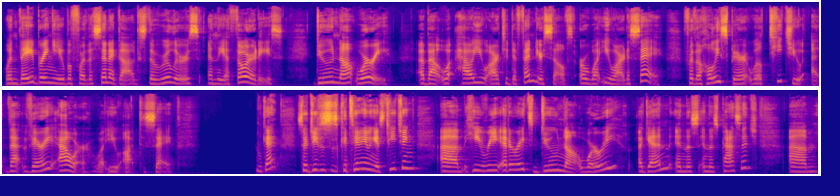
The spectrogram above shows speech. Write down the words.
When they bring you before the synagogues, the rulers, and the authorities, do not worry about what, how you are to defend yourselves or what you are to say. For the Holy Spirit will teach you at that very hour what you ought to say. Okay, so Jesus is continuing his teaching. Um, he reiterates, "Do not worry." Again, in this in this passage, um,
